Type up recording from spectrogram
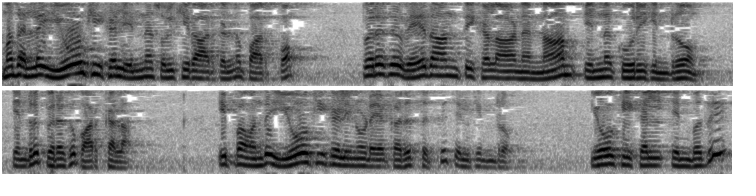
முதல்ல யோகிகள் என்ன சொல்கிறார்கள்னு பார்ப்போம். பிறகு வேதாந்திகளான நாம் என்ன கூறுகின்றோம் என்று பிறகு பார்க்கலாம். இப்ப வந்து யோகிகளினுடைய கருத்துக்கு செல்கின்றோம். யோகிகள் என்பது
